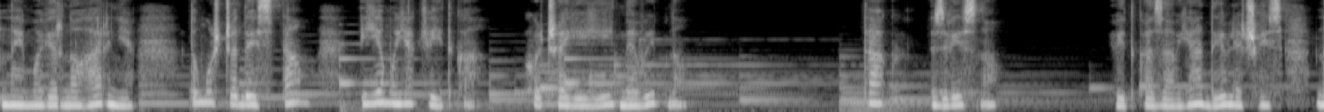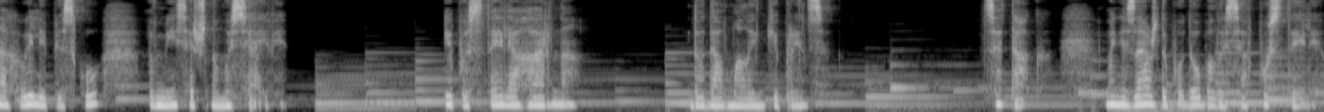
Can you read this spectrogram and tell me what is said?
неймовірно гарні, тому що десь там є моя квітка, хоча її не видно. Так, звісно, відказав я, дивлячись на хвилі піску в місячному сяйві. І пустеля гарна, додав маленький принц. Це так, мені завжди подобалося в пустелі.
